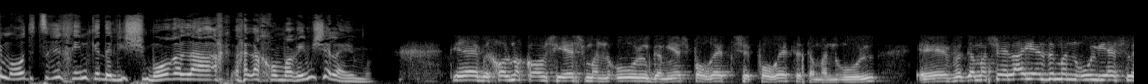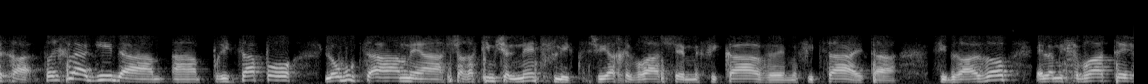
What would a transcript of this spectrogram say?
הם עוד צריכים כדי לשמור על, ה, על החומרים שלהם? תראה, בכל מקום שיש מנעול, גם יש פורץ שפורץ את המנעול. אה, וגם השאלה היא איזה מנעול יש לך. צריך להגיד, הפריצה פה לא בוצעה מהשרתים של נטפליקס, שהיא החברה שמפיקה ומפיצה את הסדרה הזאת, אלא מחברת אה,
